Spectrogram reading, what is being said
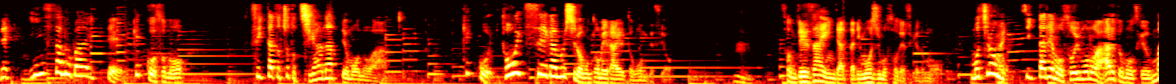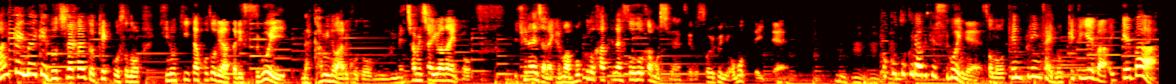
で、インスタの場合って結構その、ツイッターとちょっと違うなって思うのは、結構統一性がむしろ求められると思うんですよ。うん。そのデザインであったり文字もそうですけども。もちろん、はいツイッターでもそういうものはあると思うんですけど、毎回毎回どちらかというと結構その気の利いたことであったり、すごい中身のあることをめちゃめちゃ言わないといけないんじゃないか。まあ僕の勝手な想像かもしれないですけど、そういうふうに思っていて。ここと比べてすごいね、そのテンプレにさえ乗っけていけば、いけば、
